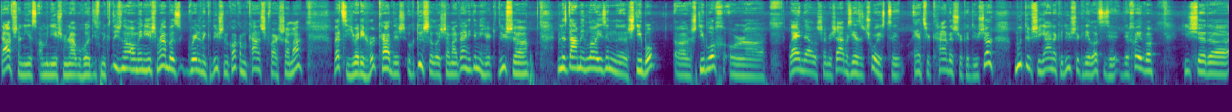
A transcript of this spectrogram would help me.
Dav Shani is Amini Yishim Rabba who Adif Mekadushin. Amini Yishim Rabba is greater than Kedushin. V'kokam Kaddish Kfar Shama. Let's see, he already heard Kaddish. Ukdusha Lo Shama Dain. He didn't hear Kedusha. V'niz Damin Lo, he's in the Shtibel uh, Stibluch or uh, Landau Shem Shabbos, he has a choice to answer Kaddish or Kedusha. Mutav Shiyana Kedusha Kedei He should. Uh,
